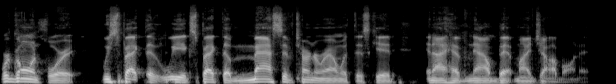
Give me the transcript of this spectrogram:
We're going for it. We expect that we expect a massive turnaround with this kid, and I have now bet my job on it.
